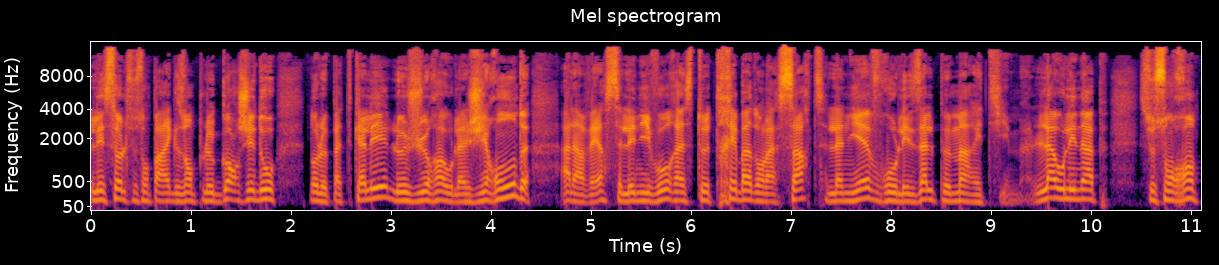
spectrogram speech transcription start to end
Les sols se sont par exemple gorgés d'eau dans le Pas-de-Calais, le Jura ou la Gironde. À l'inverse, les niveaux restent très bas dans la Sarthe, la Nièvre ou les Alpes-Maritimes. Là où les nappes se sont remplies,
